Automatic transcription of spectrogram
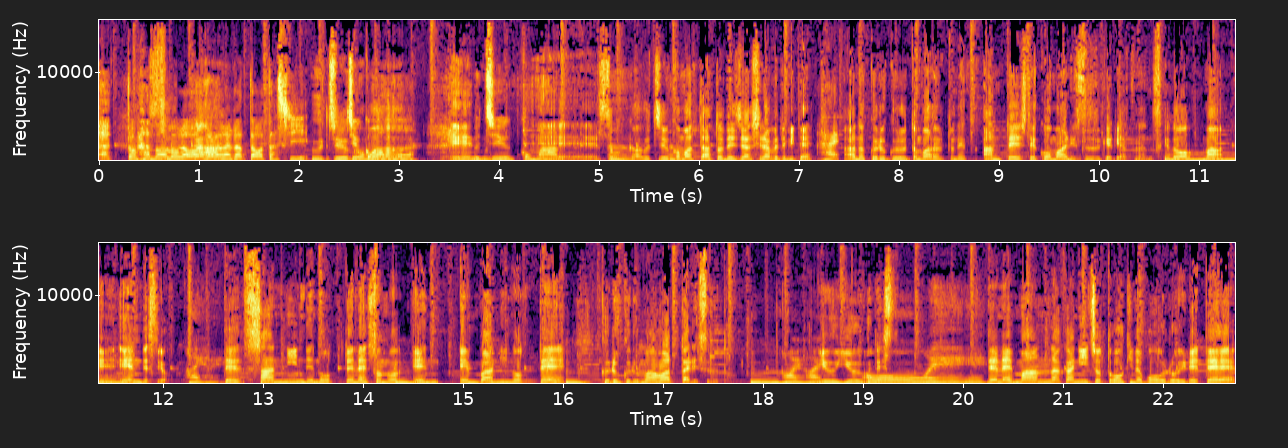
虎の穴が分からなかった私。宇宙コマ。えー、宇宙コマ、えー、そうか、うん、宇宙コマって後でじゃあ調べてみて、うん、あのくるくると回るとね安定してこう回り続けるやつなんですけどまあ円ですよ、はいはい、で3人で乗ってねその円うん、円盤に乗って、くるくる回ったりすると、はいはい、いう遊具です、えー、でね真ん中にちょっと大きなボールを入れて、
